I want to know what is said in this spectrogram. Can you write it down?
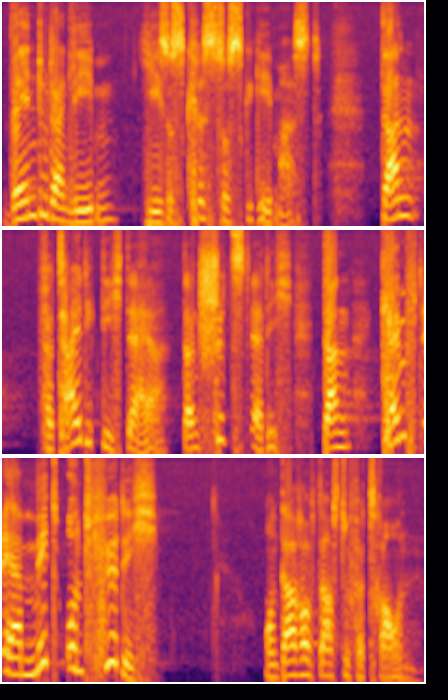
wenn du dein Leben Jesus Christus gegeben hast. Dann verteidigt dich der Herr, dann schützt er dich, dann kämpft er mit und für dich. Und darauf darfst du vertrauen.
